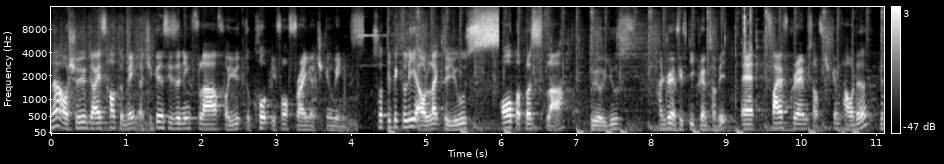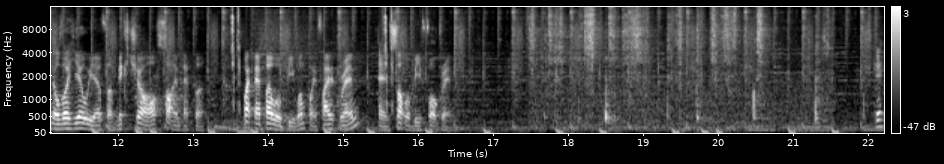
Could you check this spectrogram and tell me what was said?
Now I'll show you guys how to make a chicken seasoning flour for you to coat before frying your chicken wings. So typically I would like to use all-purpose flour. We will use 150 grams of it. Add 5 grams of chicken powder. Then over here we have a mixture of salt and pepper. White pepper will be 1.5 gram and salt will be 4 gram. Okay,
